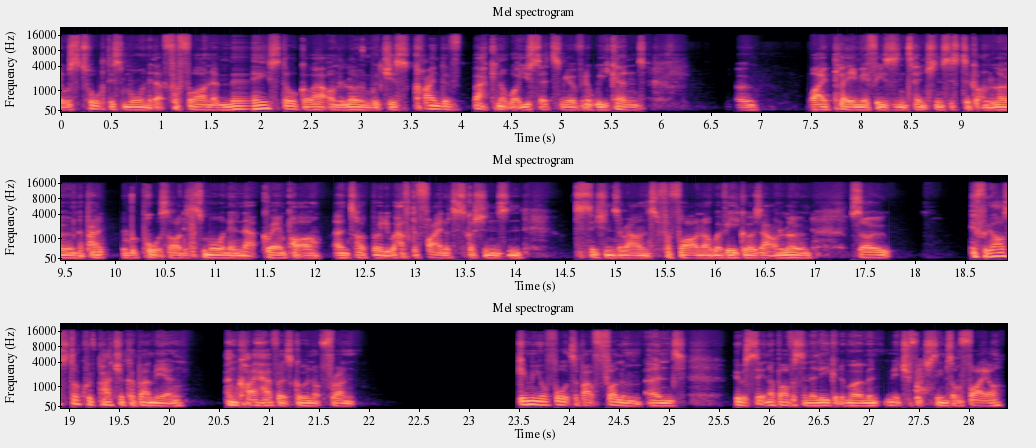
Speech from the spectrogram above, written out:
there was talk this morning that Fofana may still go out on loan, which is kind of backing up what you said to me over the weekend. You know, why play him if his intentions is to get on loan? Apparently, reports are this morning that Graham Potter and Todd Boehly will have the final discussions and decisions around Fofana, whether he goes out on loan. So if we are stuck with Patrick Aubameyang and Kai Havertz going up front, give me your thoughts about Fulham and who is sitting above us in the league at the moment. Mitrovic seems on fire.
